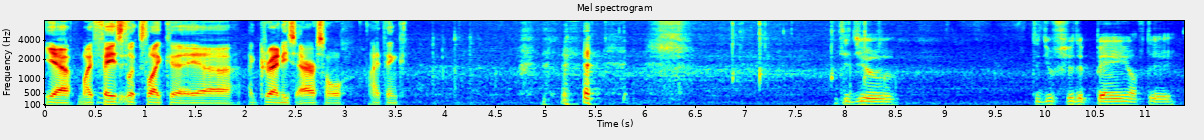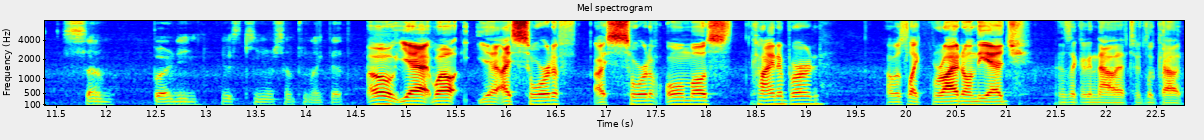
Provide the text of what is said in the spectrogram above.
yeah, my face looks like a uh, a granny's arsehole. I think. Did you did you feel the pain of the sun burning your skin or something like that? Oh yeah, well yeah, I sort of, I sort of almost kind of burned. I was like right on the edge. I was like, okay, now I have to look out.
